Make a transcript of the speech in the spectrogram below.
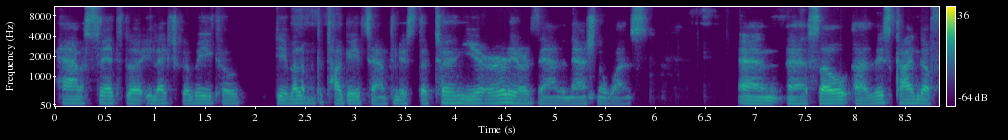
have set the electric vehicle development targets at least 10 years earlier than the national ones. And uh, so uh, this kind of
